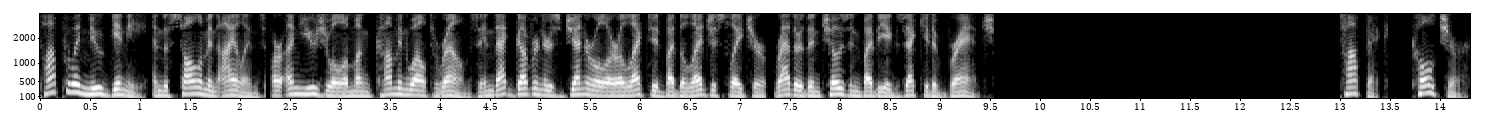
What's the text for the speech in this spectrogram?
Papua New Guinea and the Solomon Islands are unusual among Commonwealth realms in that governors-general are elected by the legislature, rather than chosen by the executive branch. Culture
